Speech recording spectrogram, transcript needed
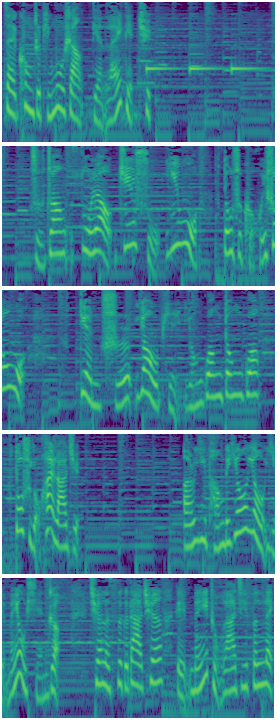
在控制屏幕上点来点去。纸张、塑料、金属、衣物都是可回收物，电池、药品、荧光灯光都是有害垃圾。而一旁的悠悠也没有闲着，圈了四个大圈，给每种垃圾分类。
